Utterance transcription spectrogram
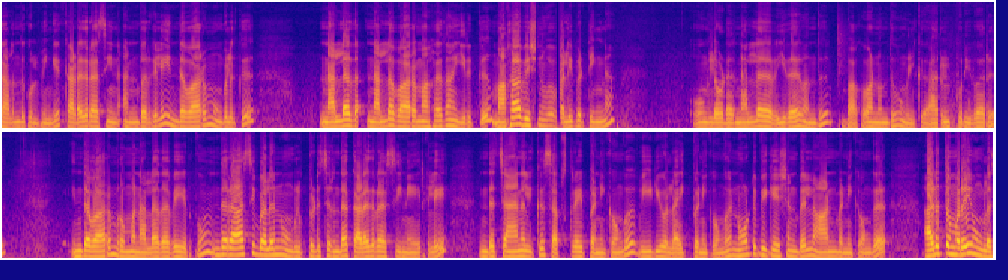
கலந்து கொள்வீங்க. கடகராசின் அன்பர்களே இந்த வாரம் உங்களுக்கு நல்லதாக நல்ல வாரமாக தான் இருக்குது மகாவிஷ்ணுவை வழிபட்டிங்கன்னா உங்களோட நல்ல இதை வந்து பகவான் வந்து உங்களுக்கு அருள் புரிவார். இந்த வாரம் ரொம்ப நல்லதாகவே இருக்கும். இந்த ராசி பலன் உங்களுக்கு பிடிச்சிருந்தா கடகராசி நேயர்களே இந்த சேனலுக்கு சப்ஸ்கிரைப் பண்ணிக்கோங்க வீடியோ லைக் பண்ணிக்கோங்க நோட்டிஃபிகேஷன் பெல் ஆன் பண்ணிக்கோங்க. அடுத்த முறை உங்களை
